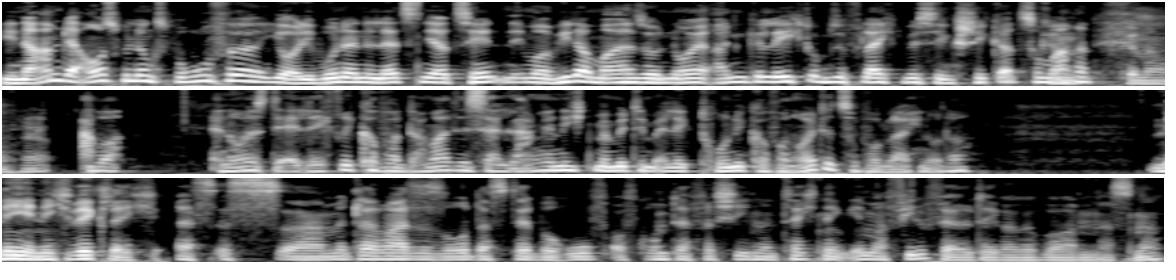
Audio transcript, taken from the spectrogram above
Die Namen der Ausbildungsberufe, ja, die wurden in den letzten Jahrzehnten immer wieder mal so neu angelegt, um sie vielleicht ein bisschen schicker zu machen. Genau, ja. Aber Neues, der Elektriker von damals ist ja lange nicht mehr mit dem Elektroniker von heute zu vergleichen, oder? Nee, nicht wirklich. Es ist äh, mittlerweile so, dass der Beruf aufgrund der verschiedenen Techniken immer vielfältiger geworden ist. Ne?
